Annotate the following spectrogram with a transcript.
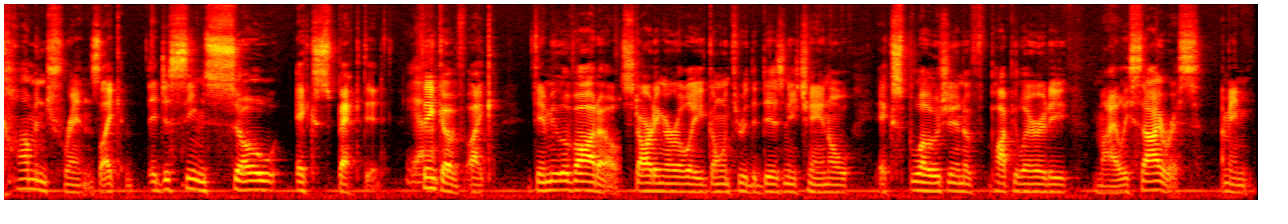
common trends like it just seems so expected Yeah. think of like demi lovato starting early going through the disney channel explosion of popularity miley cyrus. I mean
